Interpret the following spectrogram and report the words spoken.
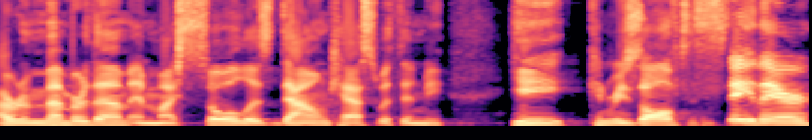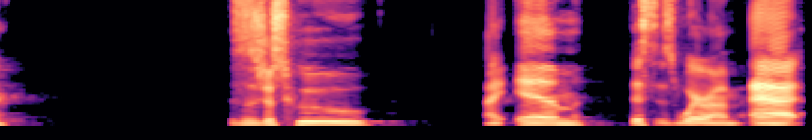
I remember them, and my soul is downcast within me. He can resolve to stay there. This is just who I am. This is where I'm at.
